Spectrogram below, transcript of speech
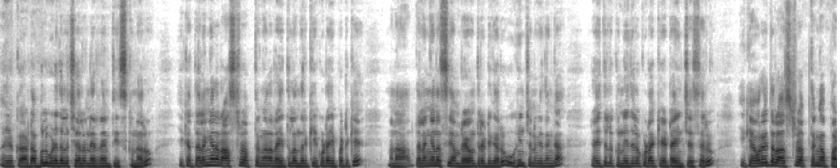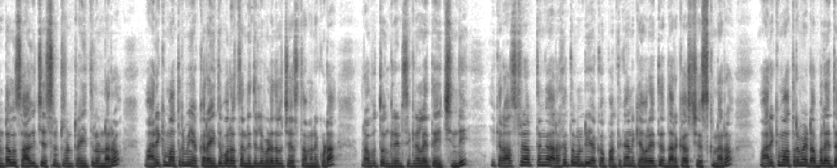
ఆ యొక్క డబ్బులు విడుదల చేయాలని నిర్ణయం తీసుకున్నారు. ఇక తెలంగాణ రాష్ట్ర వ్యాప్తంగా ఉన్న రైతులందరికీ కూడా ఇప్పటికే మన తెలంగాణ సీఎం రేవంత్ రెడ్డి గారు ఊహించిన విధంగా రైతులకు నిధులు కూడా కేటాయించేశారు. ఇక ఎవరైతే రాష్ట్ర వ్యాప్తంగా పంటలు సాగు చేసినటువంటి రైతులు ఉన్నారో వారికి మాత్రమే ఈ యొక్క రైతు భరోసా నిధులు విడుదల చేస్తామని కూడా ప్రభుత్వం గ్రీన్ సిగ్నల్ అయితే ఇచ్చింది. ఇక రాష్ట్ర వ్యాప్తంగా అర్హత ఉండి యొక్క పథకానికి ఎవరైతే దరఖాస్తు చేసుకున్నారో వారికి మాత్రమే డబ్బులు అయితే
